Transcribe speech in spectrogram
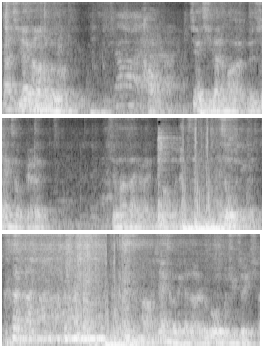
大家期待看到他们吗？好，既然期待的话，那下一首歌就麻烦你们帮我带还是我那个。好，下一首歌叫做《如果我不去追求》。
